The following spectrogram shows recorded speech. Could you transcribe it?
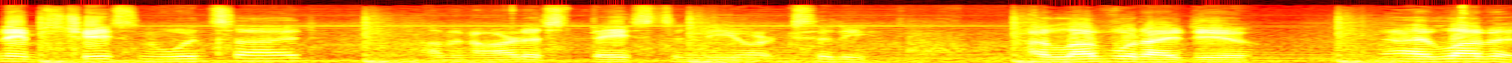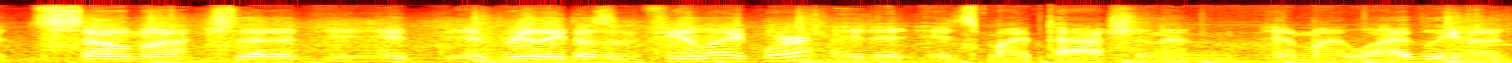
name is Jason Woodside. I'm an artist based in New York City. I love what I do. I love it so much that it, it, it really doesn't feel like work. It, it's my passion and, and my livelihood.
